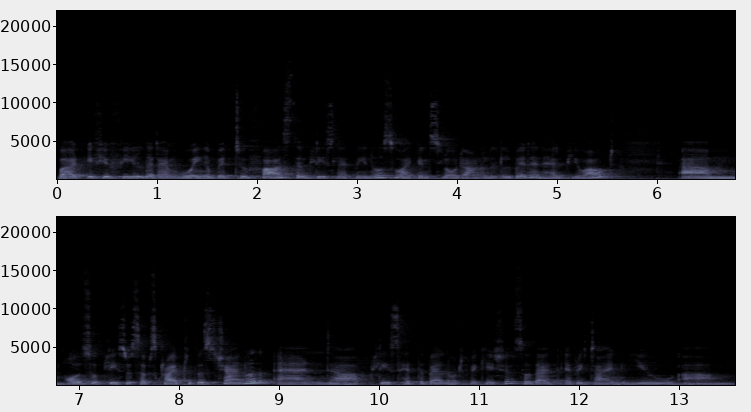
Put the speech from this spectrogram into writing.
But if you feel that I'm going a bit too fast, then please let me know so I can slow down a little bit and help you out. Um, also, please do subscribe to this channel and uh, please hit the bell notification so that every time you um,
